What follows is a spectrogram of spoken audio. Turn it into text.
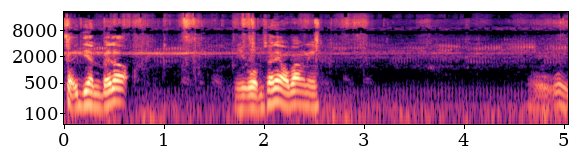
ใส่เดียนไปแล้วนี่โอมซะแล้วบ้างนี่โอ้ย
